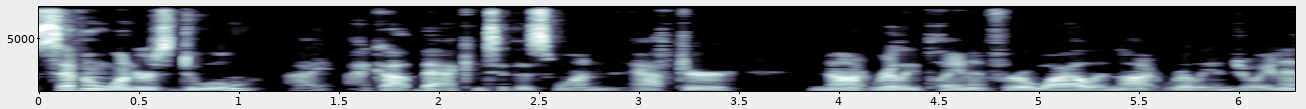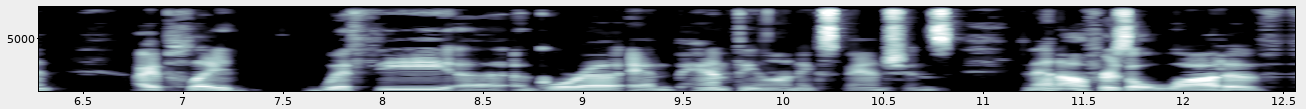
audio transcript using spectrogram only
Seven Wonders Duel. I, I got back into this one after not really playing it for a while and not really enjoying it. I played with the Agora and Pantheon expansions, and that offers a lot of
